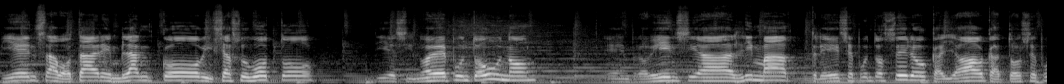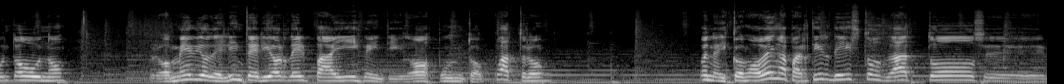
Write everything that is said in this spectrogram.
Piensa votar en blanco, viciar su voto 19.1. En provincias Lima 13.0, Callao 14.1 promedio del interior del país 22.4. Bueno, y como ven a partir de estos datos, eh,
